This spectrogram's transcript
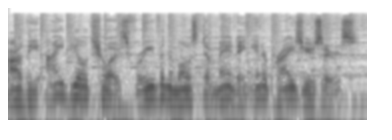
are the ideal choice for even the most demanding enterprise users.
